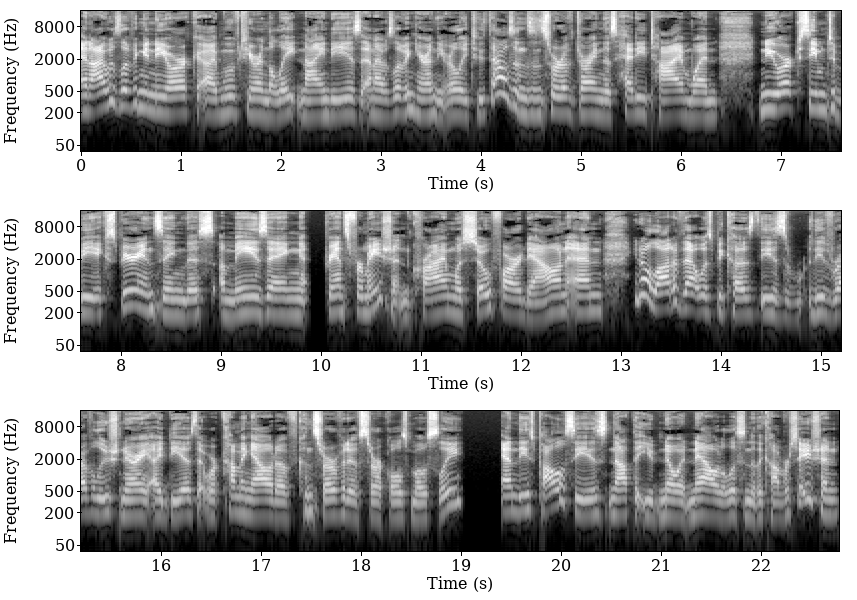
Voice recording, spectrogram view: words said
And I was living in New York. I moved here in the late 90s and I was living here in the early 2000s and sort of during this heady time when New York seemed to be experiencing this amazing transformation. Crime was so far down and you know a lot of that was because these these revolutionary ideas that were coming out of conservative circles mostly and these policies, not that you'd know it now to listen to the conversation,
